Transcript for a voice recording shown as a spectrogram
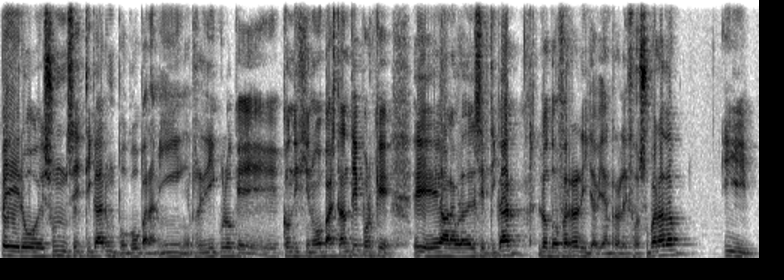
pero es un safety car un poco para mí ridículo que condicionó bastante porque eh, a la hora del safety car los dos Ferrari ya habían realizado su parada y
